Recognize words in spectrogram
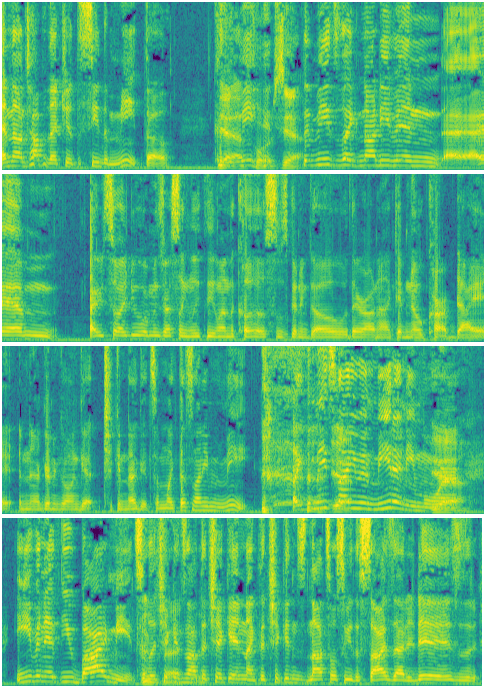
And on top of that, you have to see the meat though. Yeah, meat, of course. Yeah, the meat's like not even. Um, I, so I do women's wrestling weekly. One of the co-hosts was going to go. They're on like a no carb diet, and they're going to go and get chicken nuggets. I'm like, that's not even meat. Like the meat's yeah. not even meat anymore. Yeah even if you buy meat. So exactly. the chicken's not the chicken. Like the chicken's not supposed to be the size that it is.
